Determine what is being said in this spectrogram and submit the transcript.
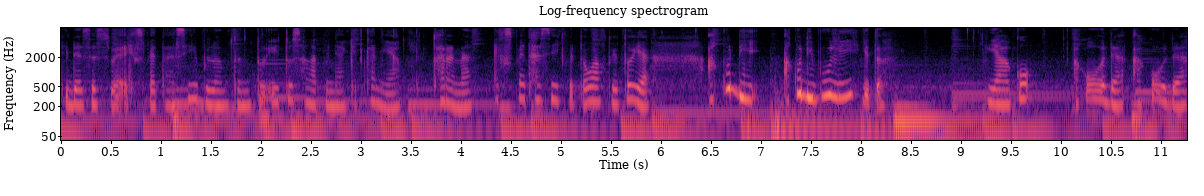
Tidak sesuai ekspektasi belum tentu itu sangat menyakitkan ya. Karena ekspektasi itu waktu itu ya aku di aku dibully gitu. Ya aku aku udah aku udah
